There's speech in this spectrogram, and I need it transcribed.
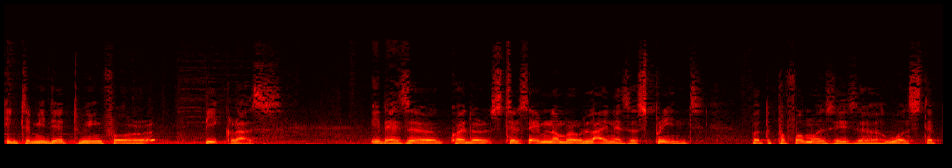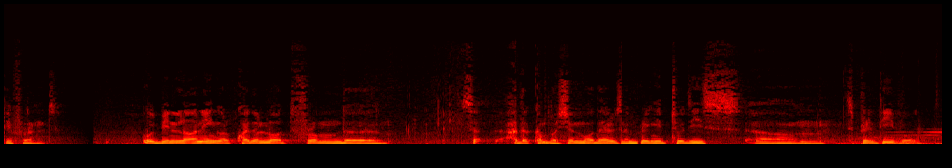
Intermediate wing for B class. It has a quite a still same number of line as a sprint, but the performance is uh, one step different. We've been learning uh, quite a lot from the other combustion models and bring it to this um, Sprint Evo.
